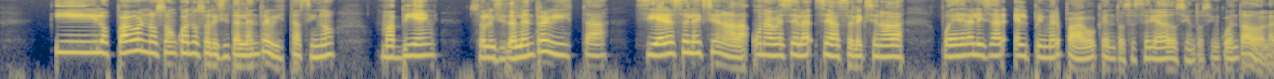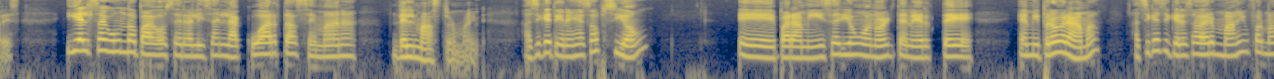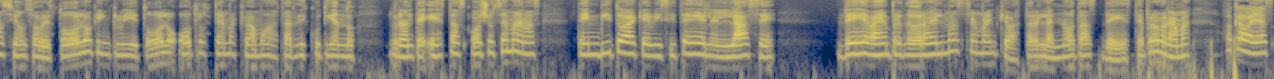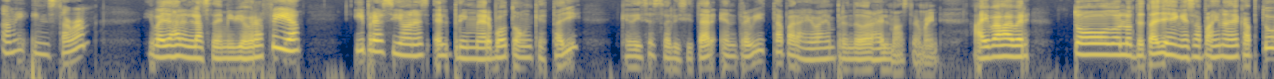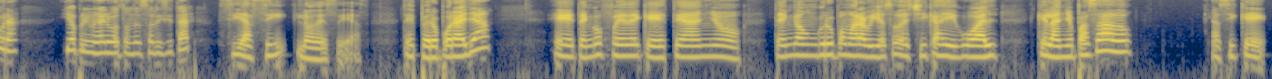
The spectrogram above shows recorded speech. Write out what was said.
y los pagos no son cuando solicitas la entrevista, sino más bien solicitas la entrevista. Si eres seleccionada, una vez seas seleccionada, puedes realizar el primer pago, que entonces sería de 250 dólares. Y el segundo pago se realiza en la cuarta semana del mastermind. Así que tienes esa opción. Eh, para mí sería un honor tenerte en mi programa. Así que si quieres saber más información sobre todo lo que incluye todos los otros temas que vamos a estar discutiendo durante estas ocho semanas, te invito a que visites el enlace de Jevas Emprendedoras del Mastermind que va a estar en las notas de este programa o que vayas a mi Instagram y vayas al enlace de mi biografía y presiones el primer botón que está allí que dice solicitar entrevista para Jevas Emprendedoras del Mastermind. Ahí vas a ver todos los detalles en esa página de captura y oprimir el botón de solicitar si así lo deseas. Te espero por allá. Eh, tengo fe de que este año tenga un grupo maravilloso de chicas igual que el año pasado. Así que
